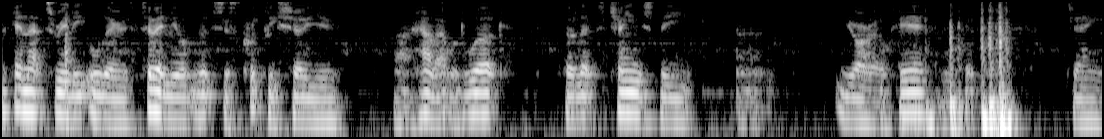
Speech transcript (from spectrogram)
Okay, and that's really all there is to it. And let's just quickly show you uh, how that would work. So let's change the URL uh, here and put Jane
